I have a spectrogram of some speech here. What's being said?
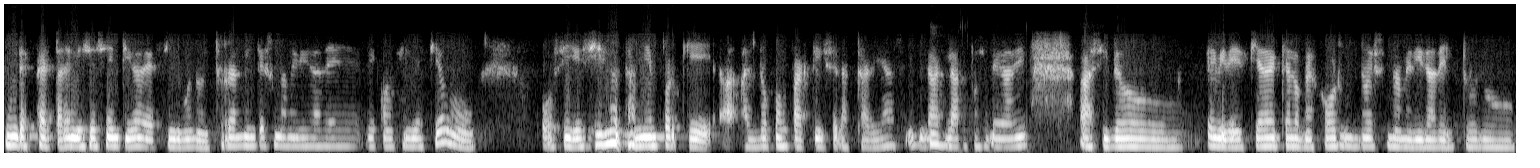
despertar en ese sentido de decir, bueno, esto realmente es una medida de, conciliación o, o, sigue siendo también porque al no compartirse las tareas y las, responsabilidades ha sido evidencia de que a lo mejor no es una medida del todo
